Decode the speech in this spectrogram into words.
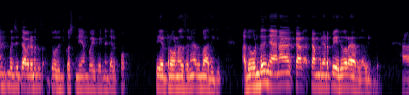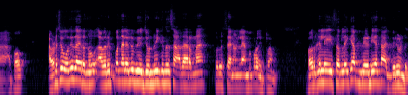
ഇത് വെച്ചിട്ട് അവരുടെ അടുത്ത് ചോദിച്ച് ക്വസ്റ്റ്യൻ ചെയ്യാൻ പോയി കഴിഞ്ഞാൽ ചിലപ്പോൾ തിയേറ്റർ ഓണേഴ്സിനെ അത് ബാധിക്കും. അതുകൊണ്ട് ഞാൻ ആ കമ്പനിയുടെ പേര് പറയാറില്ല ഒരിക്കലും. അപ്പോൾ അവരുടെ ചോദ്യം ഇതായിരുന്നു അവരിപ്പോൾ നിലവിൽ ഉപയോഗിച്ചുകൊണ്ടിരിക്കുന്നത് സാധാരണ ഒരു സെനോൺ ലാമ്പ് പ്രൊജക്ടറാണ് അപ്പോൾ അവർക്ക് ലേസറിലേക്ക് അപ്ഗ്രേഡ് ചെയ്യാൻ താല്പര്യമുണ്ട്.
